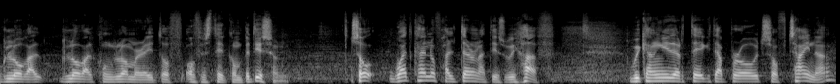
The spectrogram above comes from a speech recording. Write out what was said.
global, global conglomerate of, of state competition. So, what kind of alternatives we have? We can either take the approach of China,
